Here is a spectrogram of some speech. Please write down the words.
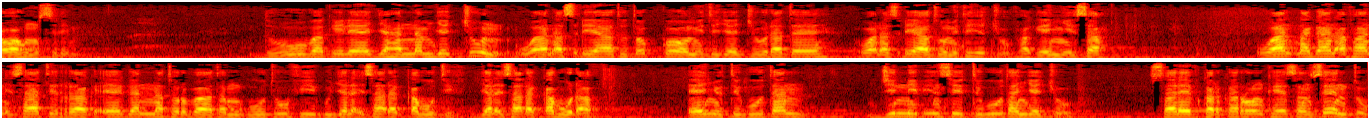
رواه مسلم duuba qilee jahannam jechuun waan as dhiyaatu tokko miti jechuudhate waan as dhiyaatu miti jechuu fageenyi isaa waan dhagaan afaan isaatirraa ka'ee ganna torbaatam guutuu fiigu jala isaa dhaqqabuutiif jala isaa dhaqqabuudhaaf eenyutti guutan jinniif insi itti guutan jechuu sareef karkarroon keessan seentu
